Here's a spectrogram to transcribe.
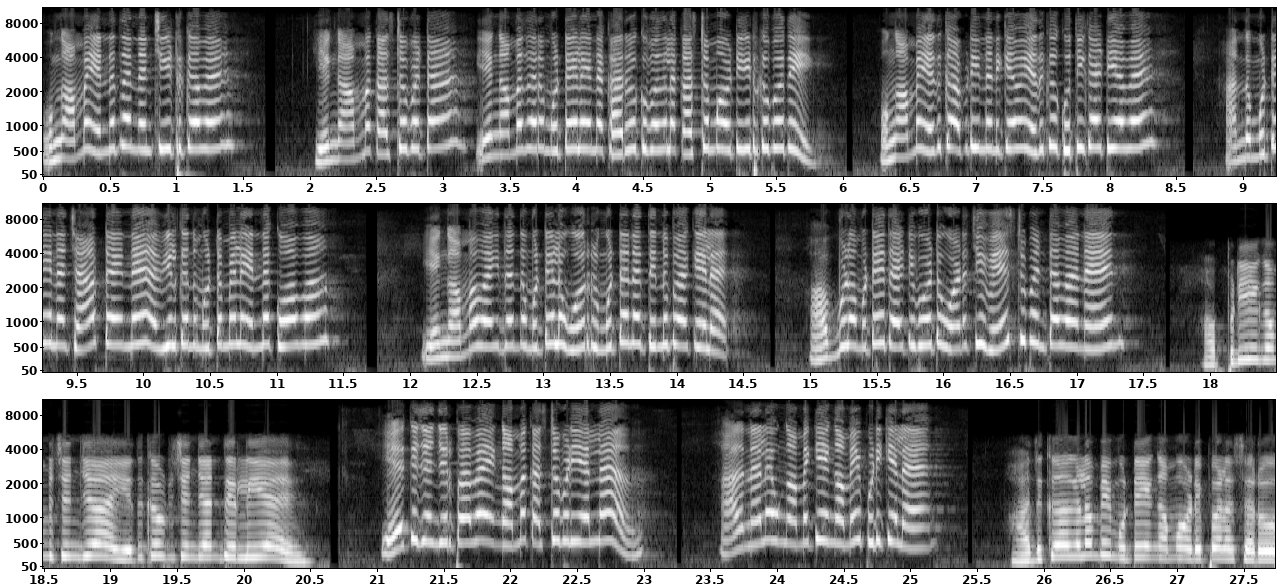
உங்க அம்மா என்னதான் நினைச்சிட்டு இருக்காவ எங்க அம்மா கஷ்டப்பட்டா எங்க அம்மா தர முட்டையில என்ன கருவுக்கு பதிலா கஷ்டமா ஒட்டி இருக்க போதே? உங்க அம்மா எதுக்கு அப்படி நினைக்காம எதுக்கு குத்தி காட்டியாவ? அந்த முட்டையை நான் சாப்பிட்டேன் என்ன? அவளுக்கு அந்த முட்டை மேல என்ன கோவம் எங்க அம்மா வாங்கி தந்த முட்டையில ஒரு முட்டை நான் தின்னு பார்க்கல. அவ்வளவு முட்டையை தட்டி போட்டு உடச்சி வேஸ்ட் பண்ணிட்டாவ ஆனந்த் அப்படியே எங்க அம்மா செஞ்சா? எதுக்கு அப்படி செஞ்சான்னு தெரியலையே. ஏக்கு செஞ்சிருப்பாவ? எங்க அம்மா கஷ்டப்படியல்ல அதனால உங்க அம்மைக்கு எங்க அம்மையை பிடிக்கல அதுக்காகலாம் போய் முட்டையை எங்க அம்மா உடைப்பாள சரோ?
